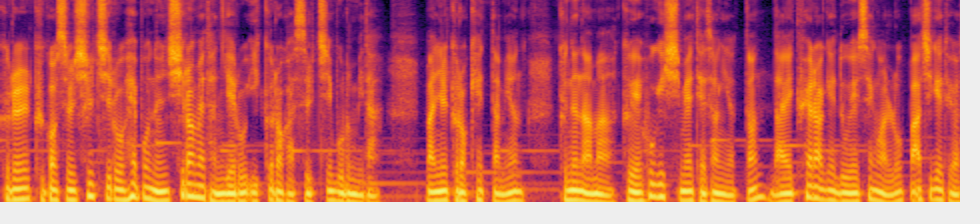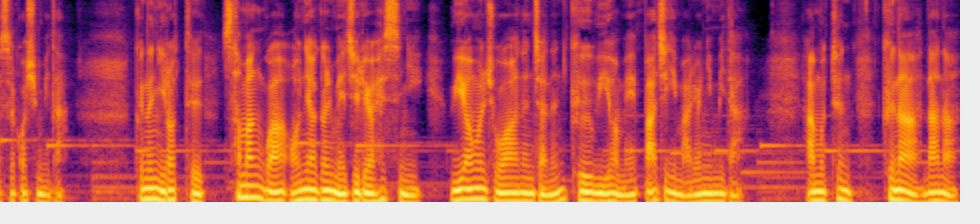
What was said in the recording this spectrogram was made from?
그를 그것을 실제로 해보는 실험의 단계로 이끌어 갔을지 모릅니다. 만일 그렇게 했다면 그는 아마 그의 호기심의 대상이었던 나의 쾌락의 노예 생활로 빠지게 되었을 것입니다. 그는 이렇듯 사망과 언약을 맺으려 했으니 위험을 좋아하는 자는 그 위험에 빠지기 마련입니다. 아무튼 그나 나나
